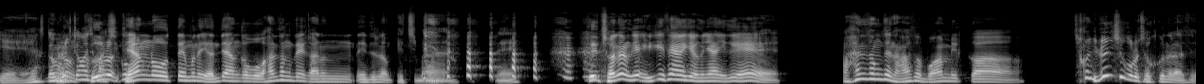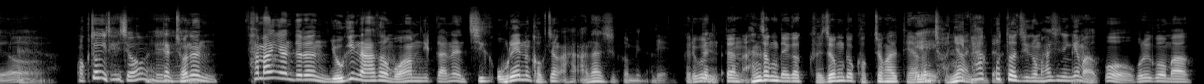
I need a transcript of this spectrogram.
예. 너무 걱정하지 마시고. 대학로 때문에 연대 안 가고 한성대 가는 애들은 없겠지만, 네. 그 저는 그냥 이렇게 생각해요. 그냥 이게 아, 한성대 나와서 뭐 합니까? 자꾸 이런 식으로 접근을 하세요. 예. 걱정이 되죠. 예. 그러니까 저는 3학년들은 여기 나와서 뭐 합니까는 지금 올해는 걱정 아- 안 하실 겁니다. 네. 그리고 그러니까- 일단 한성대가 그 정도 걱정할 대학은 예, 전혀 아닙니다. 입학부터 지금 하시는 게 네. 맞고 그리고 막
